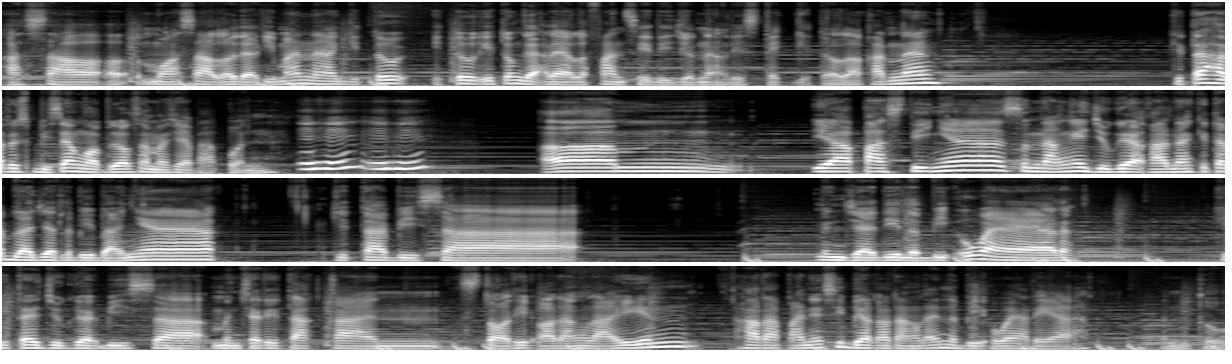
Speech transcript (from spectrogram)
asal muasal lo dari mana gitu, itu itu nggak relevan sih di jurnalistik gitu loh. Karena kita harus bisa ngobrol sama siapa pun. Mhm, mhm. Em, ya pastinya senangnya juga karena kita belajar lebih banyak, kita bisa menjadi lebih aware, kita juga bisa menceritakan story orang lain. Harapannya sih biar orang lain lebih aware ya, tentu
